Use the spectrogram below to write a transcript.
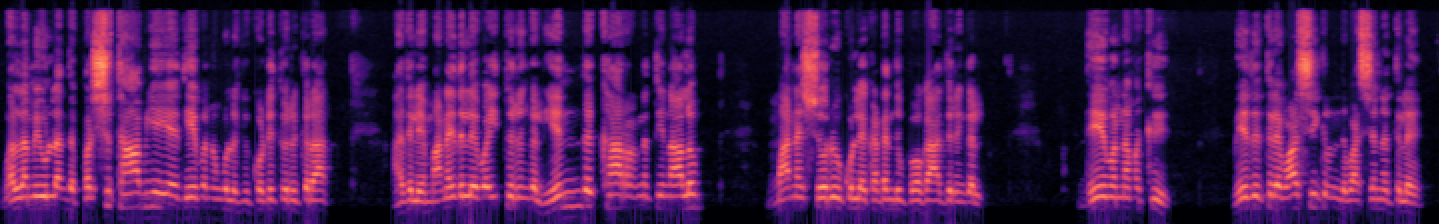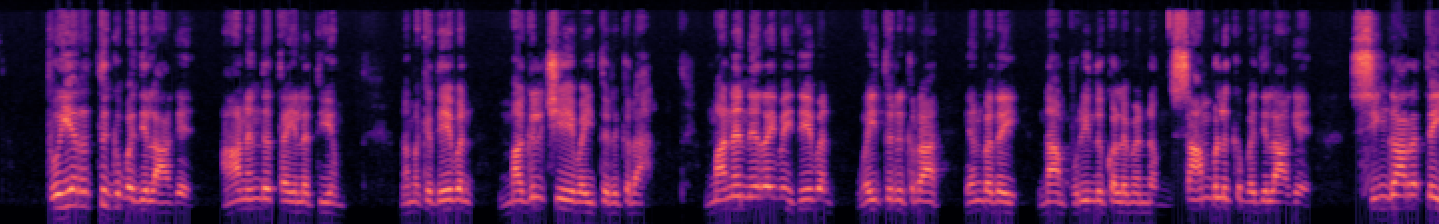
வல்லமை உள்ள அந்த பரிசுத்தாவியை தேவன் உங்களுக்கு கொடுத்திருக்கிறார். அதிலே மனதிலே வைத்திருங்கள். எந்த காரணத்தினாலும் மனசொருக்குள்ளே கடந்து போகாதிருங்கள். தேவன் நமக்கு வேதத்தில் வாசிக்கிற இந்த வசனத்துல துயரத்துக்கு பதிலாக ஆனந்த தைலத்தையும் நமக்கு தேவன் மகிழ்ச்சியை வைத்திருக்கிறார். மன நிறைவை தேவன் வைத்திருக்கிறார் என்பதை நாம் புரிந்து கொள்ள வேண்டும். சாம்பலுக்கு பதிலாக சிங்காரத்தை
